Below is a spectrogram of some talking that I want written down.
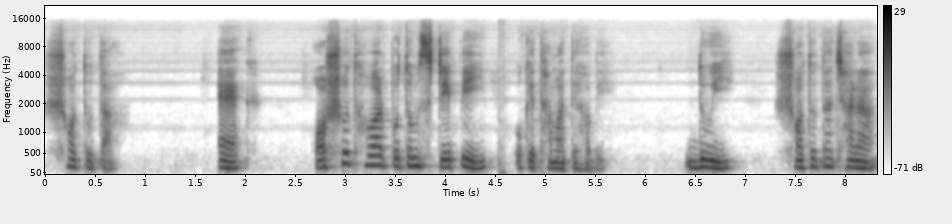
সততা। এক, অসৎ হওয়ার প্রথম স্টেপেই ওকে থামাতে হবে। দুই সততা ছাড়া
